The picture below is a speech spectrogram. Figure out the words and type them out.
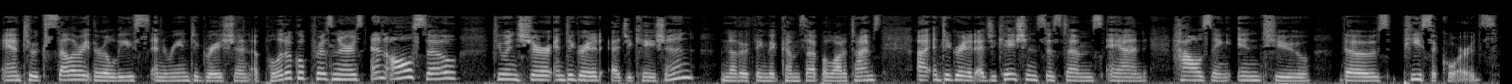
and to accelerate the release and reintegration of political prisoners, and also to ensure integrated education. Another thing that comes up a lot of times, uh, integrated education systems and housing into those peace accords.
